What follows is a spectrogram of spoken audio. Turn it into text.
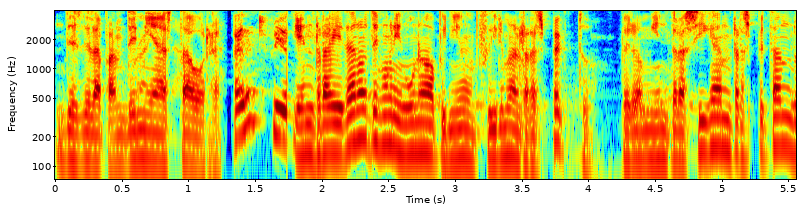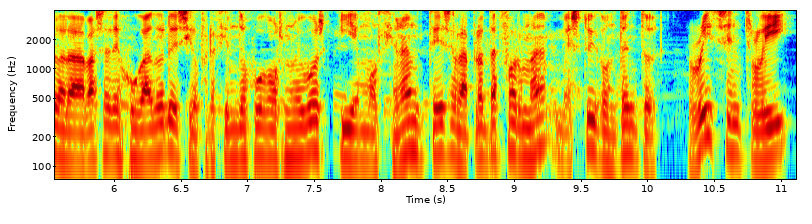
desde la pandemia hasta ahora? En realidad no tengo ninguna opinión firme al respecto, pero mientras sigan respetando a la base de jugadores y ofreciendo juegos nuevos y emocionantes a la plataforma, estoy contento. Recently,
